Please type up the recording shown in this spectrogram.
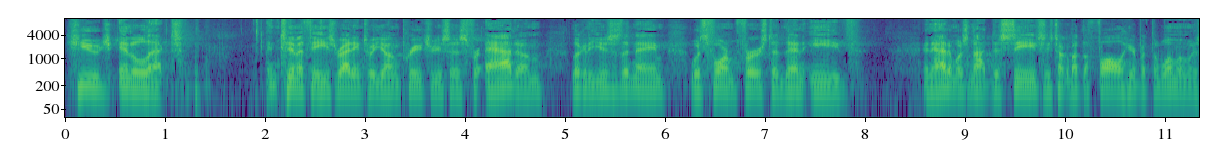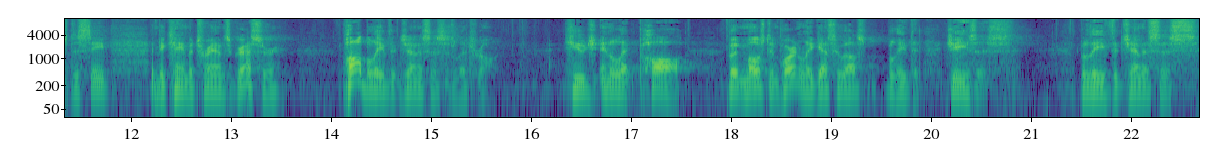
Huge intellect. In Timothy, he's writing to a young preacher. He says, For Adam, look at he uses the name, was formed first and then Eve. And Adam was not deceived. So he's talking about the fall here, but the woman was deceived and became a transgressor. Paul believed that Genesis is literal. Huge intellect, Paul. But most importantly, guess who else believed it? Jesus believed that Genesis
